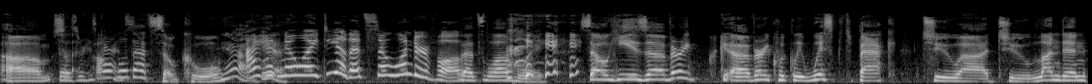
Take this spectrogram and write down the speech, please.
um, so- Those were his parents. Oh well, that's so cool. Yeah. I had no idea. That's so wonderful. That's lovely. so he's uh, very, uh, very quickly whisked back to uh, to London,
